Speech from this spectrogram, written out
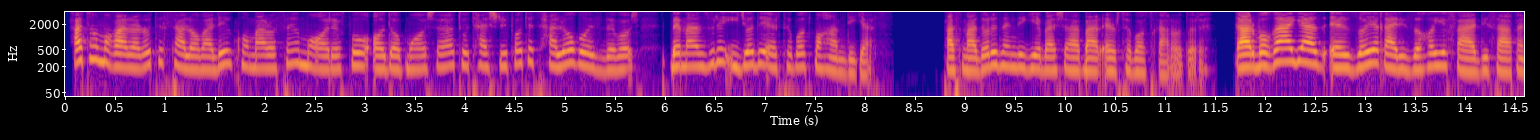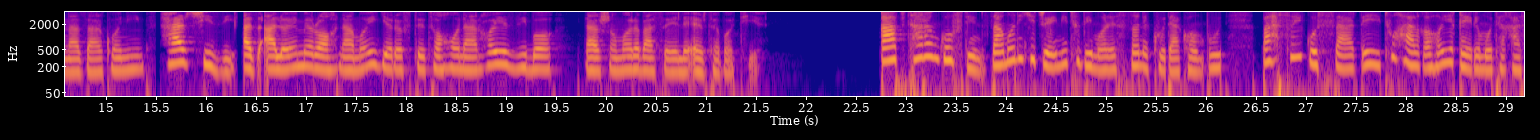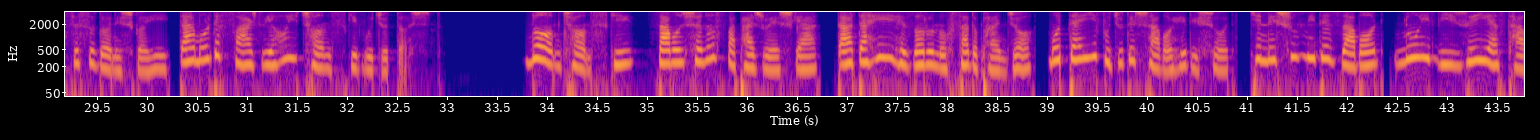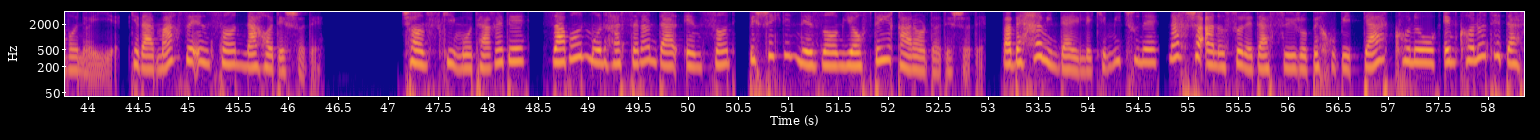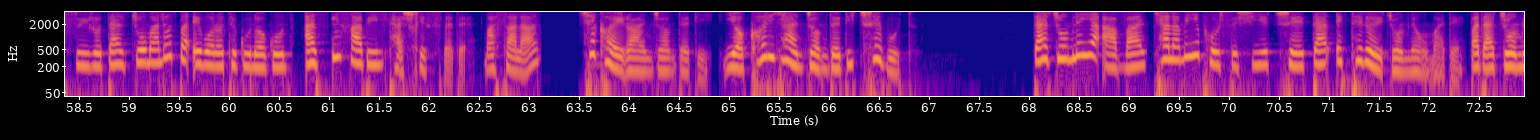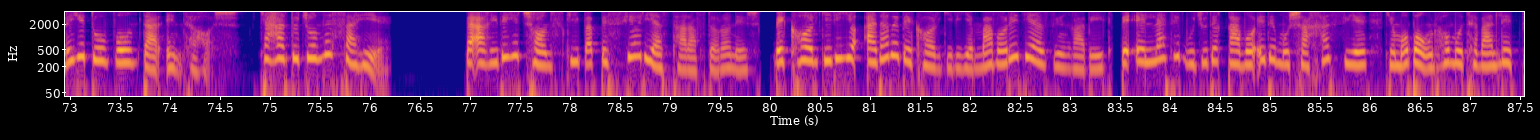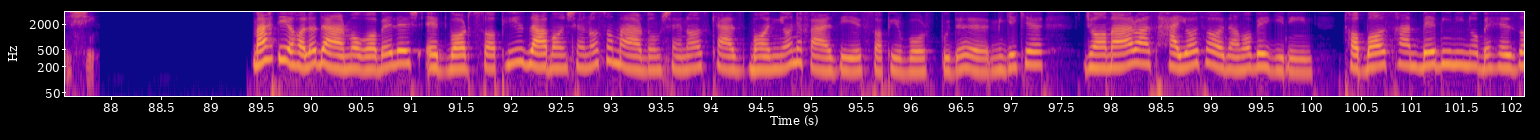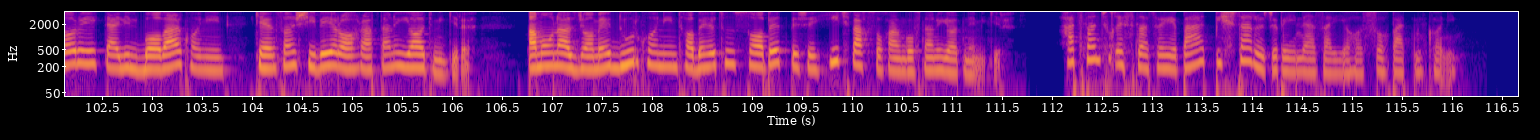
حتی مقررات سلام علیکم مراسم معارفه و آداب معاشرت و تشریفات طلاق و ازدواج به منظور ایجاد ارتباط با همدیگه است. پس مدار زندگی بشر بر ارتباط قرار داره. در واقع اگه از ارزای غریزه های فردی صرف نظر کنیم هر چیزی از علائم راهنمایی گرفته تا هنرهای زیبا در شمار وسایل ارتباطیه. قبلترم گفتیم زمانی که جینی تو بیمارستان کودکان بود بحثای گسترده ای تو حلقه های غیر متخصص و دانشگاهی در مورد فرضیه های چامسکی وجود داشت. نام چامسکی زبانشناس و پژوهشگر در دهه 1950 مدعی وجود شواهدی شد که نشون میده زبان نوع ویژه‌ای از تواناییه که در مغز انسان نهاده شده. چامسکی معتقده زبان منحصرا در انسان به شکل نظام یافته قرار داده شده و به همین دلیله که می‌تونه نقش عناصر دستوری رو به خوبی درک کنه و امکانات دستوری رو در جملات و عبارات گوناگون از این قبیل تشخیص بده. مثلا چه کاری را انجام دادی یا کاری که انجام دادی چه بود؟ در جمله اول کلمه پرسشی چه در ابتدای جمله اومده و در جمله دوم در انتهاش که هر دو جمله صحیحه. به عقیده چامسکی و بسیاری از طرفدارانش به کارگیری یا عدم به کارگیری مواردی از این قبیل به علت وجود قواعد مشخصیه که ما با اونها متولد میشیم. مهدی حالا در مقابلش ادوارد ساپیر زبانشناس و مردم شناس که از بانیان فرضیه ساپیر ورف بوده میگه که جامعه رو از حیات آدما بگیرین تا باز هم ببینین و به هزار و یک دلیل باور کنین که انسان شیوه راه رفتن رو یاد می‌گیره. اما اون از جامعه دور کنین تا بهتون ثابت بشه هیچ وقت سخن گفتن رو یاد نمی‌گیره. حتما تو قسمت های بعد بیشتر راجع به این نظریه ها صحبت می‌کنیم.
